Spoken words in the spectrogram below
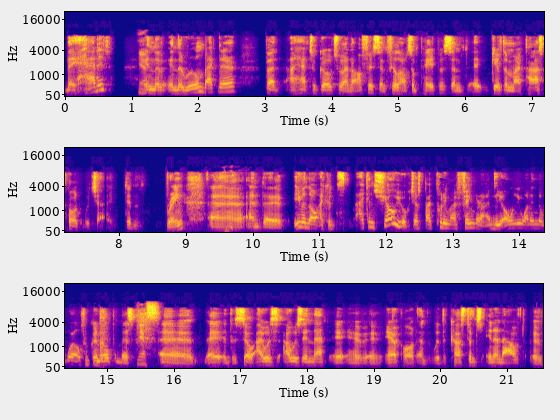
they had it Yeah. in the in the room back there but i had to go to an office and fill out some papers and uh, give them my passport which i didn't bring uh, and uh, even though i could i can show you just by putting my finger i'm the only one in the world who can open this Yes. uh, uh, so I was I was in that uh, uh, airport and with the customs in and out uh,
